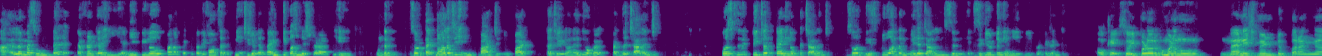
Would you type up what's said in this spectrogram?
ఆ ఎల్ఎంఎస్ ఉంటే డెఫినెట్గా ఈ ఎన్ఈపిలో లో మనం పెట్టిన రిఫార్మ్స్ అన్నింటినీ అచీవ్ చేయడానికి నైన్టీ పర్సెంట్ చేయడానికి ఉంటుంది సో టెక్నాలజీ ఇంపార్ట్ ఇంపార్ట్ చేయడం అనేది ఒక పెద్ద ఛాలెంజ్ ఫస్ట్ టీచర్ ట్రైనింగ్ ఒక challenge so these two are the major challenges in executing NEP twenty twenty okay so ఇప్పటి వరకు మనము మేనేజ్మెంట్ పరంగా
